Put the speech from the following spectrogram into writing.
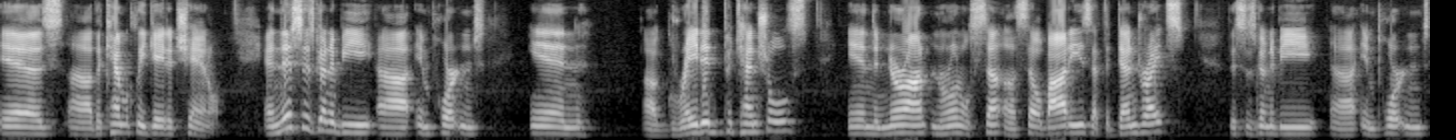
is uh, the chemically gated channel. And this is going to be uh, important in uh, graded potentials in the neuron, neuronal cell, uh, cell, bodies at the dendrites. This is going to be uh, important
